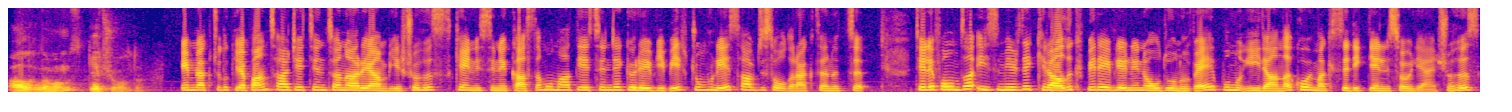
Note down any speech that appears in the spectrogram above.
algılamamız geç oldu. Emlakçılık yapan Taceddin Tan'ı arayan bir şahıs kendisini Kastamonu Adliyesi'nde görevli bir Cumhuriyet Savcısı olarak tanıttı. Telefonda İzmir'de kiralık bir evlerinin olduğunu ve bunu ilana koymak istediklerini söyleyen şahıs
